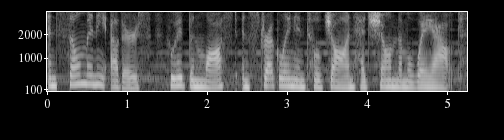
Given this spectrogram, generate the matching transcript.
And so many others who had been lost and struggling until John had shown them a way out.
